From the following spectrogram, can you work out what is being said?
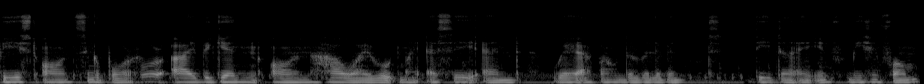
based on Singapore. Before I begin on how I wrote my essay and where I found the relevant data and information from,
